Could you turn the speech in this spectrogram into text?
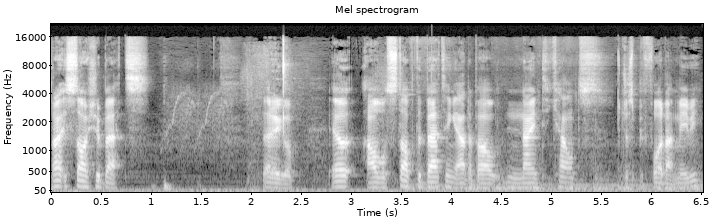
Right, start your bets. There you go. I will stop the betting at about 90 counts, just before that maybe.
